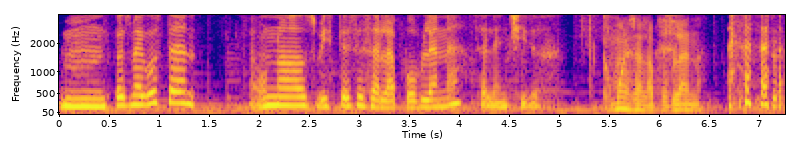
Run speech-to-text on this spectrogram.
Mm, pues me gustan unos bisteces a la poblana, salen chidos. ¿Cómo es a la poblana?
